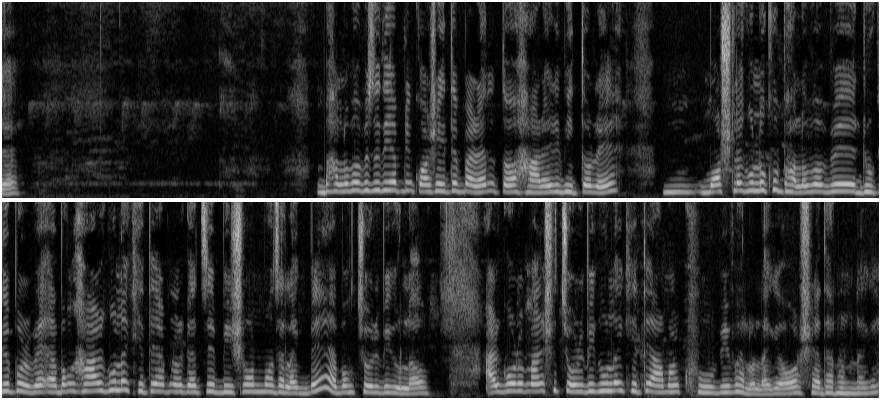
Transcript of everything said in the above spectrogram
যায়। ভালোভাবে যদি আপনি কষাইতে পারেন, তো হাড়ের ভিতরে মশলাগুলো খুব ভালোভাবে ঢুকে পড়বে এবং হাড়গুলো খেতে আপনার কাছে ভীষণ মজা লাগবে এবং চর্বিগুলোও। আর গরু মাংসের চর্বিগুলো খেতে আমার খুবই ভালো লাগে, অসাধারণ লাগে।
